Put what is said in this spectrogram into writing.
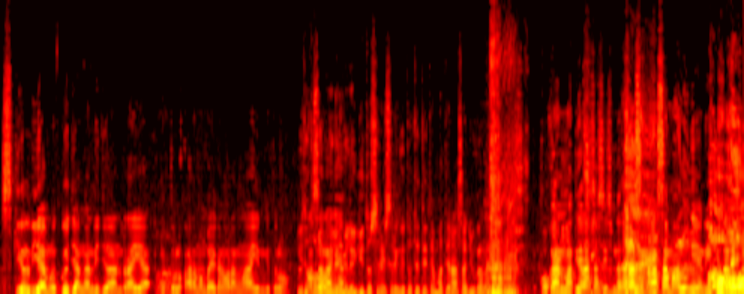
skill dia menurut gue jangan di jalan raya gitu loh karena membahayakan orang lain gitu loh Itu kalau masalahnya Willy-Willy gitu sering-sering gitu titiknya mati rasa juga nggak sih? bukan mati rasa sih sebenarnya rasa, rasa malunya yang di Oh,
